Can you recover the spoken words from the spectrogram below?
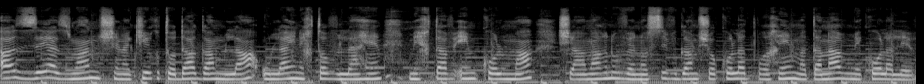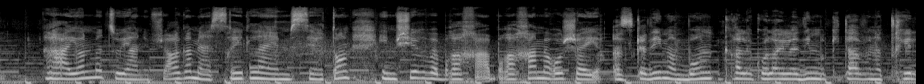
אז זה הזמן שנכיר תודה גם לה, אולי נכתוב להם מכתב עם כל מה שאמרנו ונוסיף גם שוקולד פרחים, מתנה מכל הלב. רעיון מצוין, אפשר גם להסריט להם סרטון עם שיר וברכה, ברכה מראש העיר. אז קדימה, בואו נקרא לכל הילדים בכיתה ונתחיל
